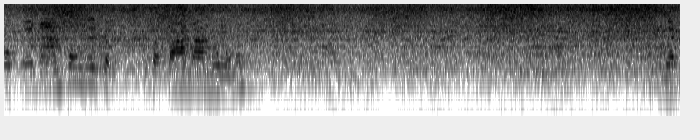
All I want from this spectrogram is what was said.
อบไอ้น้ำพ่นด้วยกับสตานาโนนะแว็ก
